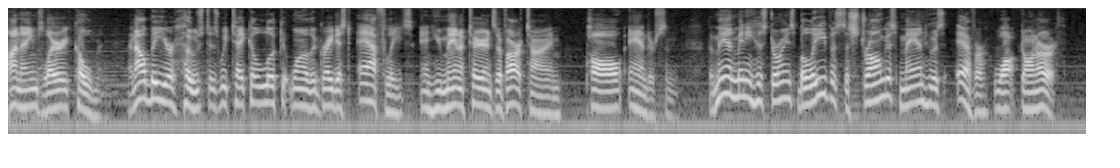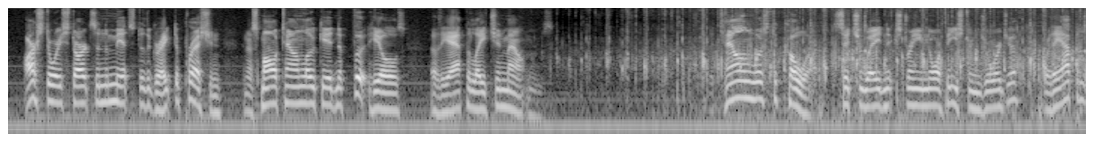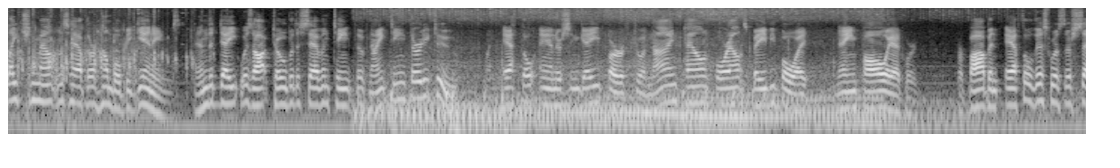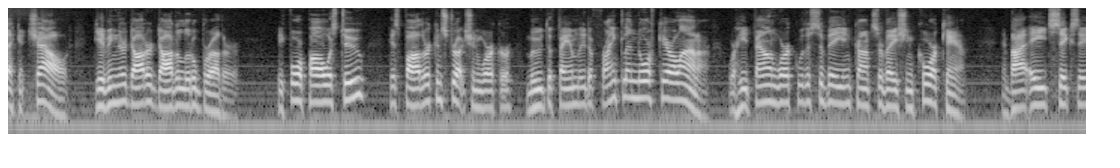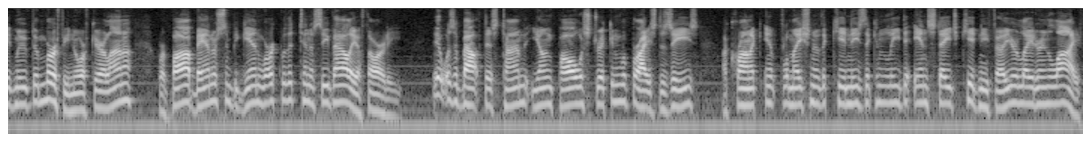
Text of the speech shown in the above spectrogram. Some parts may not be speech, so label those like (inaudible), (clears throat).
My name's Larry Coleman, and I'll be your host as we take a look at one of the greatest athletes and humanitarians of our time, Paul Anderson. The man many historians believe is the strongest man who has ever walked on earth. Our story starts in the midst of the Great Depression in a small town located in the foothills of the Appalachian Mountains. Town was Toccoa, situated in extreme northeastern Georgia, where the Appalachian Mountains have their humble beginnings, and the date was October the 17th of 1932 when Ethel Anderson gave birth to a 9-pound 4-ounce baby boy named Paul Edward. For Bob and Ethel, this was their second child, giving their daughter Dot a little brother. Before Paul was two, his father, a construction worker, moved the family to Franklin, North Carolina, where he'd found work with a civilian conservation corps camp. And by age six, they had moved to Murphy, North Carolina, where Bob Anderson began work with the Tennessee Valley Authority. It was about this time that young Paul was stricken with Bright's disease, a chronic inflammation of the kidneys that can lead to end-stage kidney failure later in life.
